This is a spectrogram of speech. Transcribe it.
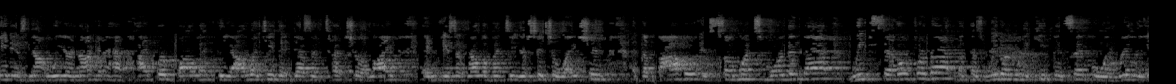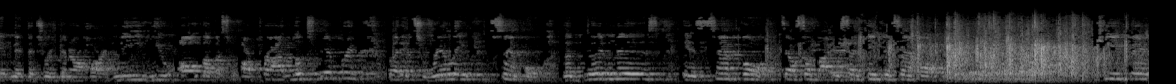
it is not, we are not going to have hyperbolic theology that doesn't touch your life and isn't relevant to your situation. The Bible is so much more than that. We settle for that because we don't want to keep it simple and really admit the truth in our heart. Me, you, all of us. Our pride looks different, but it's really simple. The good news is simple. Tell somebody, say, keep it simple. Keep it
